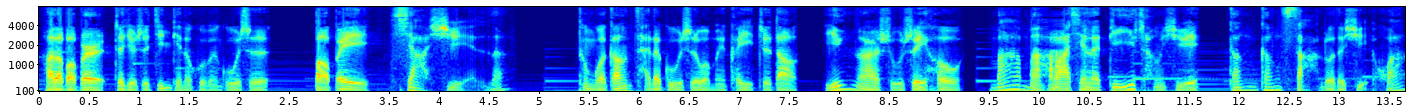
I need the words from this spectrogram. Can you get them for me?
好了，宝贝儿，这就是今天的绘本故事。宝贝，下雪了。通过刚才的故事，我们可以知道，婴儿熟睡后，妈妈发现了第一场雪刚刚洒落的雪花。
